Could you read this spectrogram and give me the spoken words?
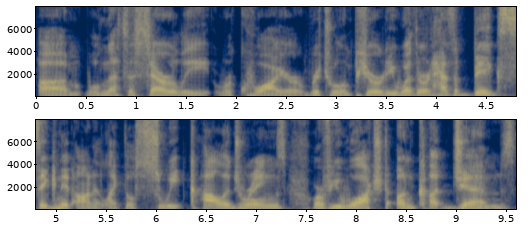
um, will necessarily require ritual impurity, whether it has a big signet on it, like those sweet college rings, or if you watched Uncut Gems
